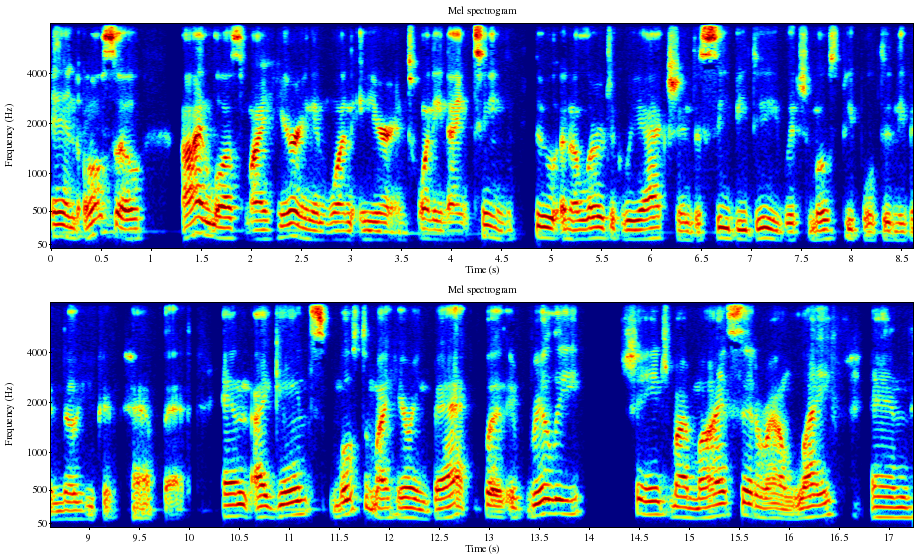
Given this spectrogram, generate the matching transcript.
And also, I lost my hearing in one ear in 2019 through an allergic reaction to CBD, which most people didn't even know you could have that. And I gained most of my hearing back, but it really changed my mindset around life and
